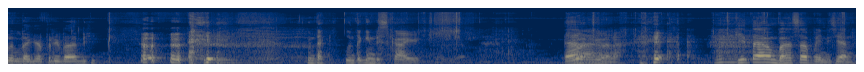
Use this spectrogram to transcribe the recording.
Untuknya pribadi. Untak, Untak in the Sky. Ya. Gimana, gimana? Kita bahas apa ini Sian?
